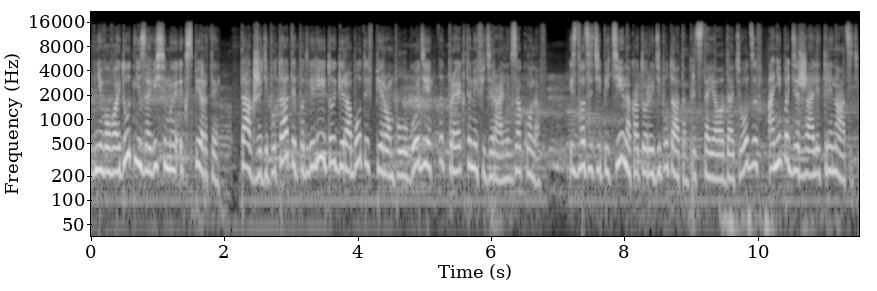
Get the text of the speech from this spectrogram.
В него войдут независимые эксперты. Также депутаты подвели итоги работы в первом полугодии над проектами федеральных законов. Из 25, на которые депутатам предстояло дать отзыв, они поддержали 13.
